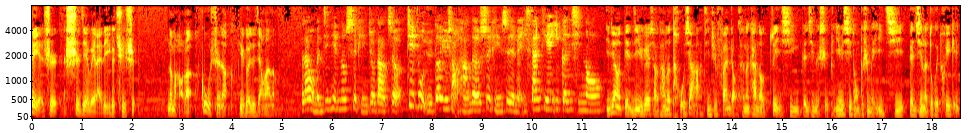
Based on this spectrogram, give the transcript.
这也是世界未来的一个趋势。那么好了，故事呢，宇哥就讲完了。好了，我们今天的视频就到这。记住，宇哥与小唐的视频是每三天一更新哦。一定要点击宇哥小唐的头像啊，进去翻找才能看到最新更新的视频。因为系统不是每一期更新了都会推给你。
